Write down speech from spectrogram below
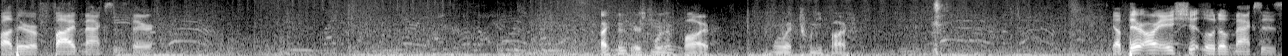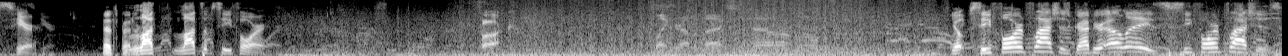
Wow, there are five maxes there. I think there's more than five. More like 25. Yeah, there are a shitload of maxes here. That's better. Lots, lots of C4. Fuck. Flank around the back. Yup, C4 and flashes. Grab your LAs. C4 and flashes.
